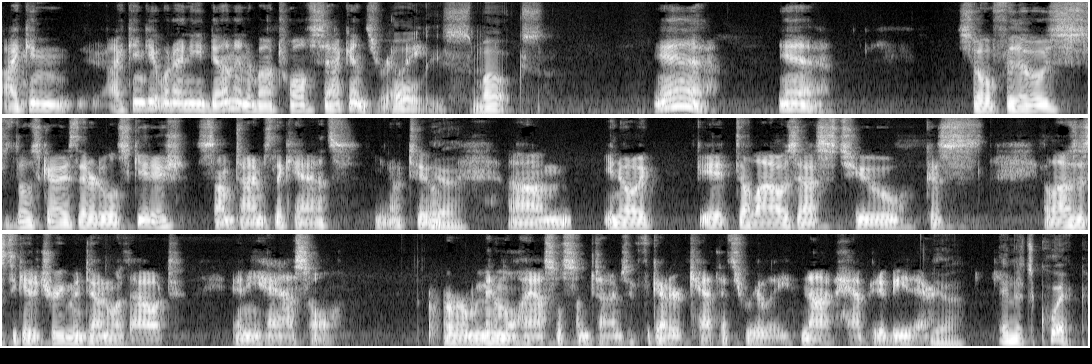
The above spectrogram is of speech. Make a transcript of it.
I can I can get what I need done in about 12 seconds, really. Holy smokes. Yeah. Yeah. So for those those guys that are a little skittish, sometimes the cats, you know, too. Yeah. Um, you know, it, it allows us to because allows us to get a treatment done without any hassle or minimal hassle. Sometimes if we got a cat that's really not happy to be there. Yeah. And it's quick.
